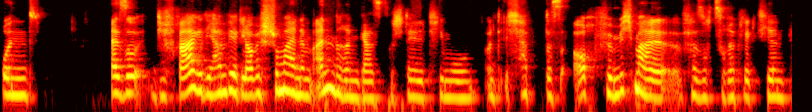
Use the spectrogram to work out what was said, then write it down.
Und also die Frage, die haben wir, glaube ich, schon mal einem anderen Gast gestellt, Timo. Und ich habe das auch für mich mal versucht zu reflektieren.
